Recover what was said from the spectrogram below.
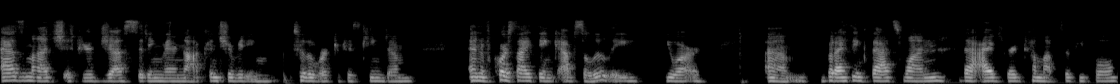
as much if you're just sitting there not contributing to the work of his kingdom? And of course, I think absolutely you are. Um, but I think that's one that I've heard come up for people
